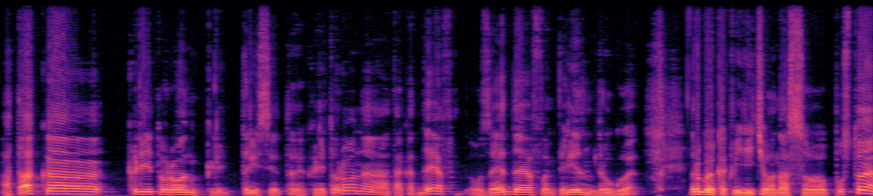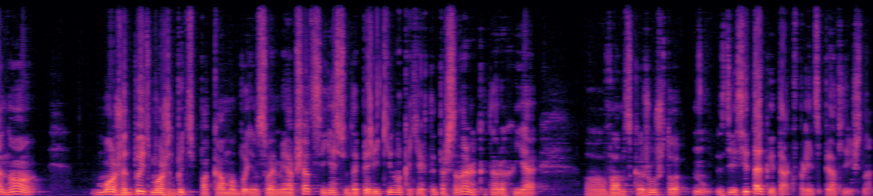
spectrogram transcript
Атака, крит урон, крит, 3 сета крит урона, атака деф, ОЗ деф, вампиризм, другое. Другое, как видите, у нас э, пустое, но может быть, может быть, пока мы будем с вами общаться, я сюда перекину каких-то персонажей, которых я э, вам скажу, что ну, здесь и так, и так, в принципе, отлично.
